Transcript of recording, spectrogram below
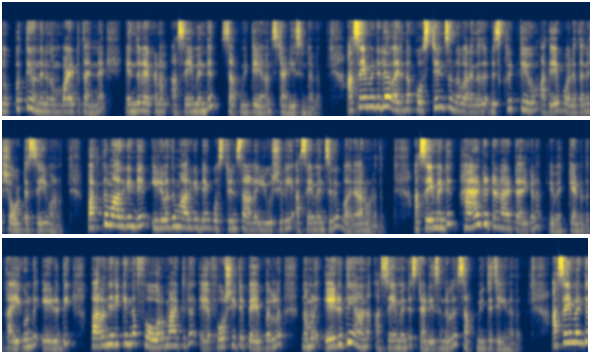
മുപ്പത്തി ഒന്നിന് മുമ്പായിട്ട് തന്നെ എന്ത് വെക്കണം? അസൈൻമെന്റ് സബ്മിറ്റ് ചെയ്യണം സ്റ്റഡി സെന്ററിൽ അസൈൻമെന്റിൽ വരുന്ന ക്വസ്റ്റ്യൻസ് എന്ന് പറയുന്നത് ഡിസ്ക്രിപ്റ്റീവും അതേപോലെ തന്നെ ഷോർട്ട് എസ്സേയും ആണ്. പത്ത് മാർക്കിന്റെയും ഇരുപത് മാർക്കിന്റെയും ക്വസ്റ്റ്യൻസ് ആണ് യൂഷ്വലി അസൈൻമെന്റ്സിൽ വരാറുള്ളത്. അസൈൻമെന്റ് ഹാൻഡ് റിട്ടേൺ ആയിട്ടായിരിക്കണം വെക്കേണ്ടത്. കൈകൊണ്ട് എഴുതി പറഞ്ഞിരിക്കുന്ന ഫോർമാറ്റിൽ എ ഫോർ ഷീറ്റ് പേപ്പറിൽ നമ്മൾ എഴുതിയാണ് അസൈൻമെന്റ് സ്റ്റഡി സെന്ററിൽ സബ്മിറ്റ് ചെയ്യുന്നത്. അസൈൻമെന്റ്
